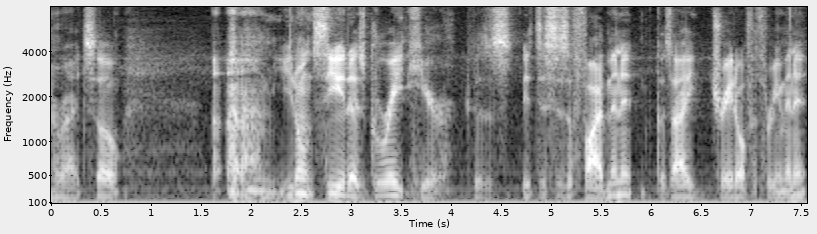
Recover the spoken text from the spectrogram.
All right, so you don't see it as great here because this is a five minute because I trade off a three minute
